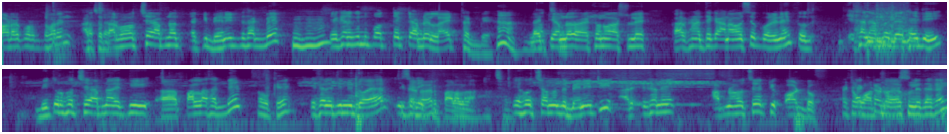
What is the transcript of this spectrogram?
অর্ডার করতে পারেন। আচ্ছা আচ্ছা। তারপর হচ্ছে আপনার একটি ভ্যানিটি থাকবে। এখানে কিন্তু প্রত্যেকটা আপনার লাইট থাকবে হ্যাঁ? লাইটটি আচ্ছা। আমরা এখনও আসলে কারখানা থেকে আনা হয়েছে করি নাই। তো এখানে আমরা দেখাই দিই। ভিতর হচ্ছে আপনার একটি পাল্লা থাকবে। ওকে। এখানে তিনি ডয়ার এখানে একটি পাল্লা। আচ্ছা। এ হচ্ছে আমাদের ভ্যানিটি আর এখানে আপনার হচ্ছে একটি অর্ডফ একটা ডয়ার খুলে দেখাই।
